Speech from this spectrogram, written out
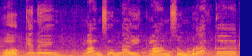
Oke, Neng. Langsung naik, langsung berangkat.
